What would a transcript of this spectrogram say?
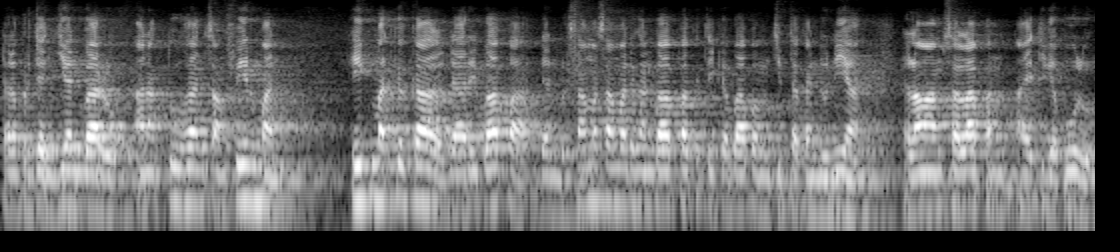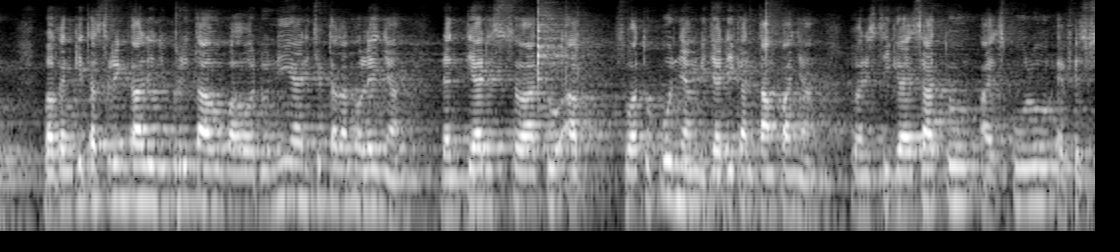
dalam perjanjian baru anak Tuhan sang firman hikmat kekal dari Bapa dan bersama-sama dengan Bapa ketika Bapa menciptakan dunia dalam Amsal 8 ayat 30 bahkan kita sering kali diberitahu bahwa dunia diciptakan olehnya dan tiada sesuatu suatu pun yang dijadikan tampanya Yohanes 3 ayat 1 ayat 10, Efesus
